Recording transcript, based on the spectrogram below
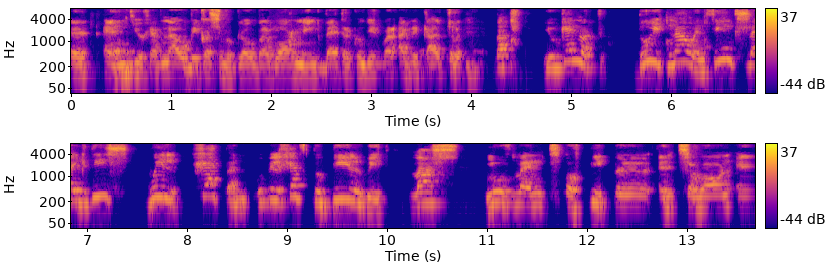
and you have now, because of global warming, better conditions for agriculture. But you cannot do it now, and things like this will happen. We will have to deal with mass movements of people and so on. And,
